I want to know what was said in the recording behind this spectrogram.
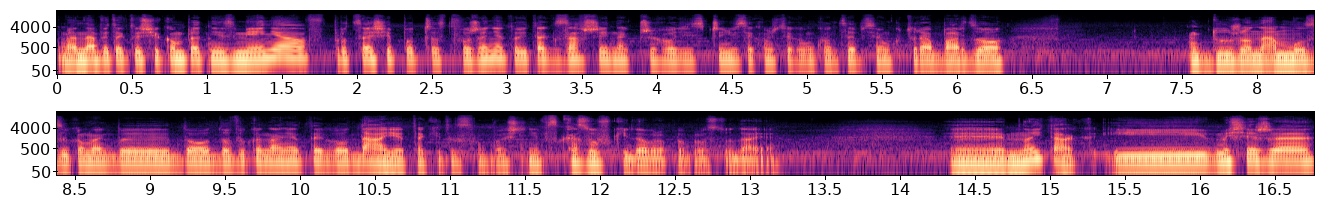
A nawet jak to się kompletnie zmienia w procesie podczas tworzenia, to i tak zawsze jednak przychodzi z czymś, z jakąś taką koncepcją, która bardzo dużo nam muzykom jakby do, do wykonania tego daje. Takie to są właśnie wskazówki dobre po prostu daje. E, No i tak, i myślę, że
